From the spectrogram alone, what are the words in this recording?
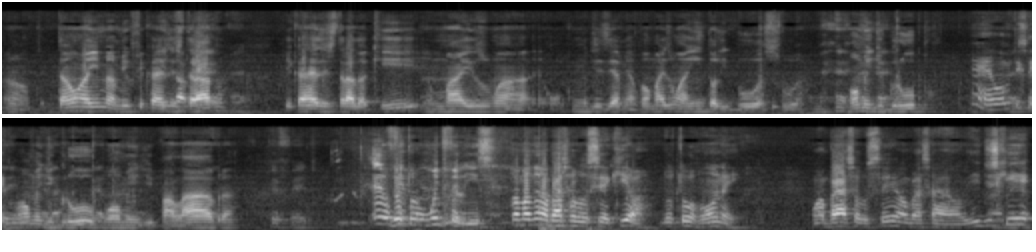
Pronto. Então aí, meu amigo, fica Itapé, registrado. é. Fica registrado aqui mais uma, como dizia minha avó, mais uma índole boa sua. Homem de grupo, É, o homem tem que ter. Homem de É, grupo, é. homem de palavra. Perfeito. Eu fico muito feliz. Tô mandando um abraço pra você aqui, ó, doutor Rony. Um abraço a você, um abraço a... E diz que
